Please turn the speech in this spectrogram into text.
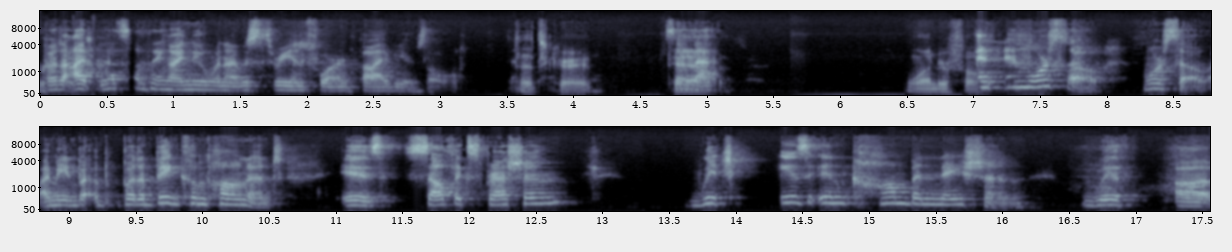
But I, that's something I knew when I was three and four and five years old. That's great. So yeah. that Wonderful. and, and more so more so i mean but but a big component is self-expression which is in combination with uh,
